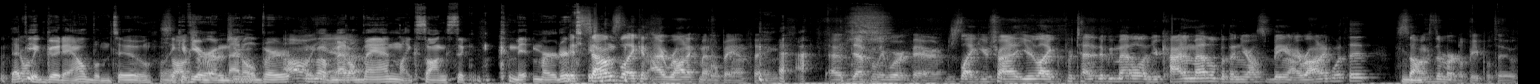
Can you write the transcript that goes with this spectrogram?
That'd be a good album to. Like Songs if you're a metal bird, Oh, a yeah. metal band, like songs to commit murder. It to. sounds like an ironic metal band thing. that would definitely work there. Just like you're trying to, you're like pretending to be metal and you're kind of metal, but then you're also being ironic with it. Hmm. Songs to murder people too.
